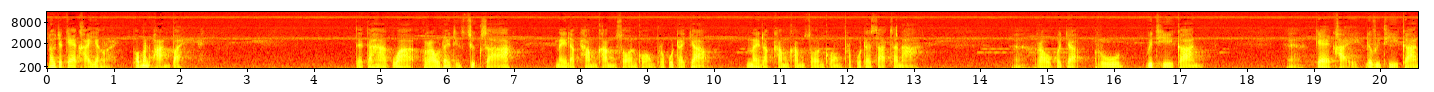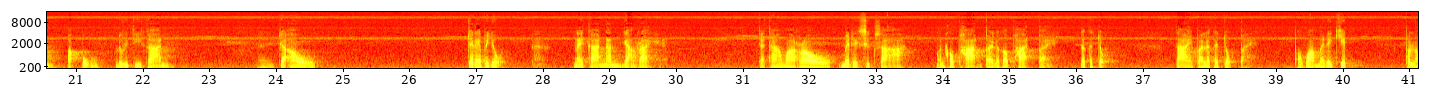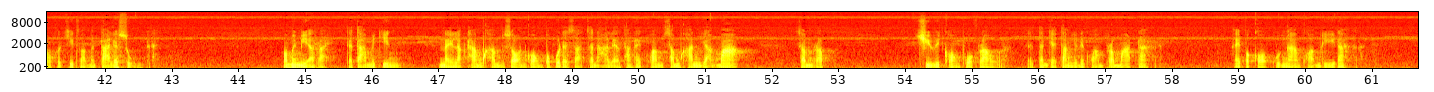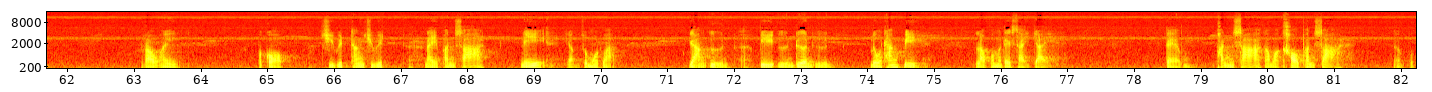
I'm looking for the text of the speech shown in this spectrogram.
เราจะแก้ไขอย่างไร เพราะมันผ่านไป แต่ถ้าหากว่าเราได้ศึกษาในหลักธรรมคำสอนของพระพุทธเจ้า ในหลักธรรมคำสอนของพระพุทธศาสนา เราก็จะรู้วิธีการ แก้ไขหรือวิธีการปรับปรุงหรือวิธีการ จะเอา จะได้ประโยชน์ในการนั้นอย่างไร แต่ถ้าว่าเราไม่ได้ศึกษา มันก็ผ่านไปแล้วก็ผ่านไป แล้วก็จบ ตายไปแล้วก็จบไป เพราะว่าไม่ได้คิด เพราะเราก็คิดว่ามันตายแล้วศูนย์เพราะไม่มีอะไร แต่ตามไม่จริง ในหลักธรรมคำสอนของพระพุทธศาสนาแล้วท่านให้ความสำคัญอย่างมากสำหรับชีวิตของพวกเราท่านจะตั้งอยู่ในความประมาทนะ ให้ประกอบคุณงามความดีนะ เราให้ประกอบชีวิตทั้งชีวิตในพรรษานี้อย่างสมมติว่าอย่างอื่น ปีอื่นเดือนอื่น หรือว่าทั้งปี เราก็ไม่ได้ใส่ใจ แต่พรรษาคำว่าเข้าพรรษา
